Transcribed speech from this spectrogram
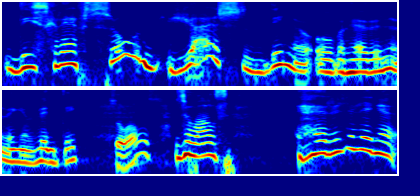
die schrijft zo'n juiste dingen over herinneringen, vind ik. Zoals? Zoals herinneringen.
